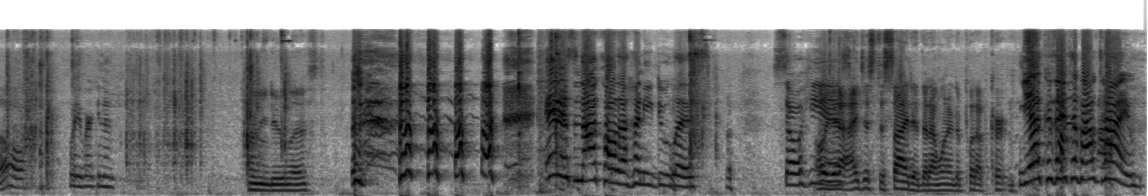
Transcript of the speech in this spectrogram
Hello. What are you working on? Honeydew list. It is not called a honeydew list. So he Oh is. yeah, I just decided that I wanted to put up curtains. Yeah, because it's about time.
